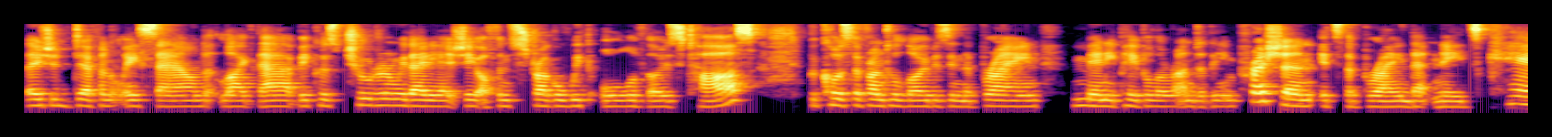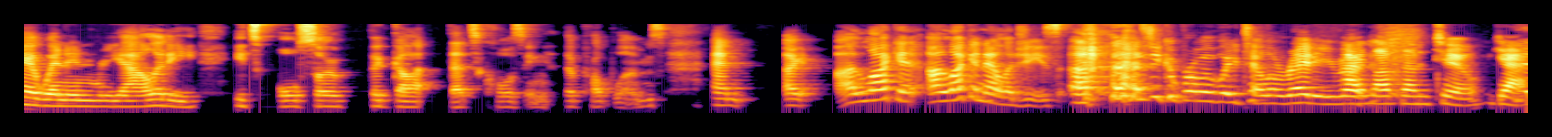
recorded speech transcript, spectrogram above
they should definitely sound like that because children with ADHD often struggle with all of those tasks because the frontal lobe is in the brain, many people are under the impression it's the brain that needs care, when in reality, it's also the gut that's causing the problems. And I, I like it. I like analogies, uh, as you can probably tell already. I love them too. Yes.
